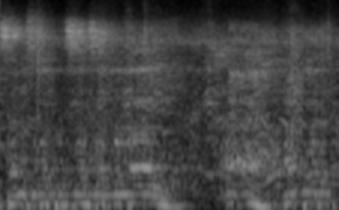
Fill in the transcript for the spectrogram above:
Sana sudah bersiap-siap kembali AA hampir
